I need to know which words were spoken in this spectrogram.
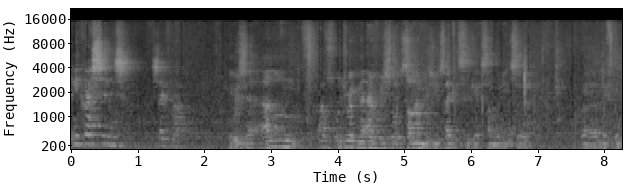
Any questions so far? Which, uh, how long, what do you reckon the average sort of time is you take to get somebody to uh, lift the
